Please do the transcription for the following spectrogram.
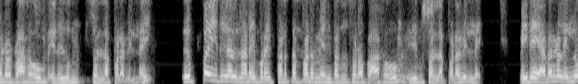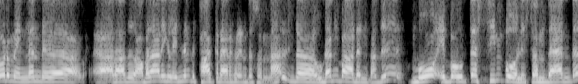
தொடர்பாகவும் எதுவும் சொல்லப்படவில்லை. எப்ப இதுகள் நடைமுறைப்படுத்தப்படும் என்பது தொடர்பாகவும் இது சொல்லப்படவில்லை. இதை அவர்கள் எல்லோரும் என்னென்று அதாவது அவதானிகள் என்னென்று பார்க்கிறார்கள் என்று சொன்னால் இந்த உடன்பாடு என்பது மோ அபவுட் த சிம்போலிசம் தேன் த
